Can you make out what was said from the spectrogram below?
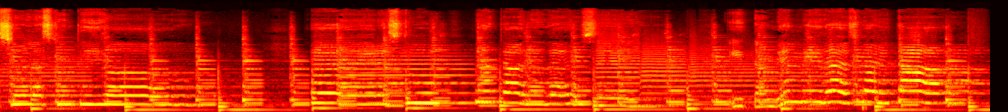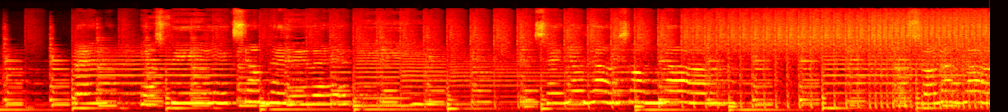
solas contigo. Eres tú mi atardecer y también mi despertar. Ven y asfixiame de ti. Enséñame a soñar. A soñar.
